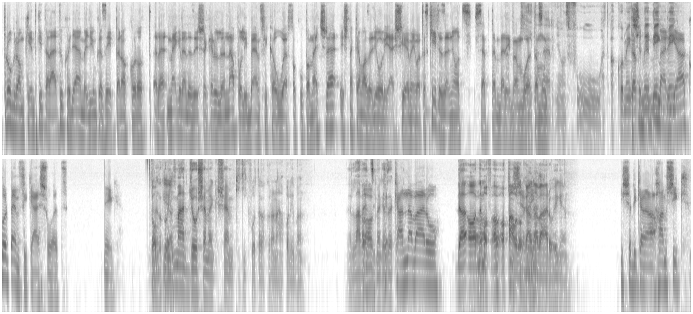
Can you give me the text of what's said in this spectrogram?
programként kitaláltuk, hogy elmegyünk az éppen akkor ott re- megrendezésre kerülő Napoli-Benfica UEFA kupa meccsre, és nekem az egy óriási élmény volt. Ez 2008. szeptemberében volt amúgy. 2008, fú, hát akkor még az És még, Di még, Maria még, akkor benfikás volt. Még. akkor ki még az? Maggio sem, meg sem, ki, kik voltak akkor a Nápoliban? Lavezzi, meg a ezek. Cannavaro, De a, nem a, a, a Paolo. Cannavaro, igen. kisebbik, a Hamsik,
